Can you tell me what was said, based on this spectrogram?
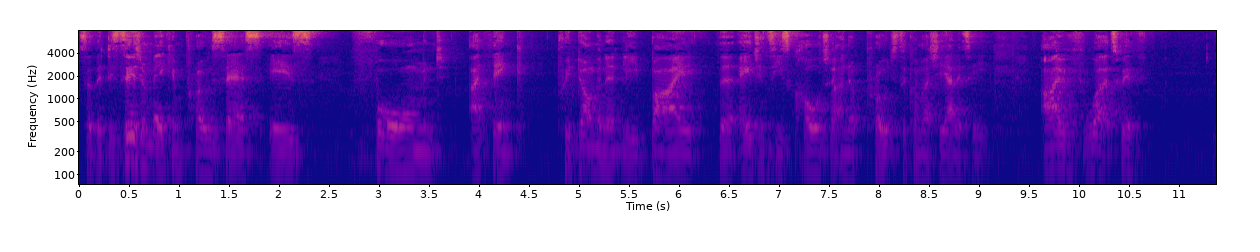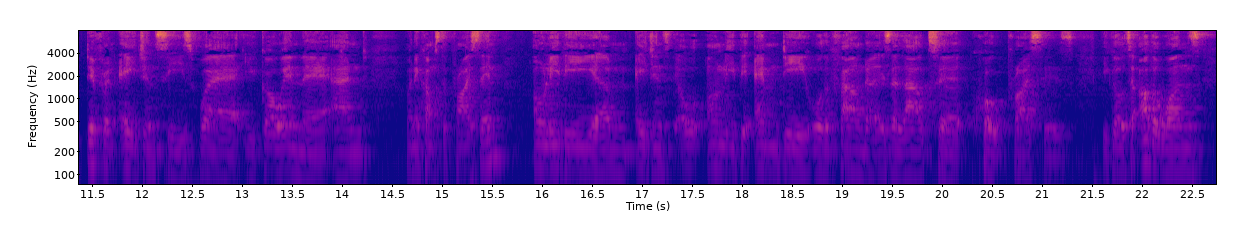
So the decision making process is formed, I think, predominantly by the agency's culture and approach to commerciality. I've worked with different agencies where you go in there and when it comes to pricing, only the um, only the MD or the founder is allowed to quote prices. You go to other ones,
